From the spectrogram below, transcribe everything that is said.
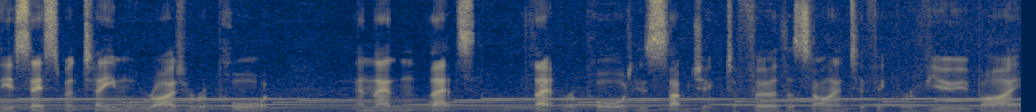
The assessment team will write a report, and that, that's That report is subject to further scientific review by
